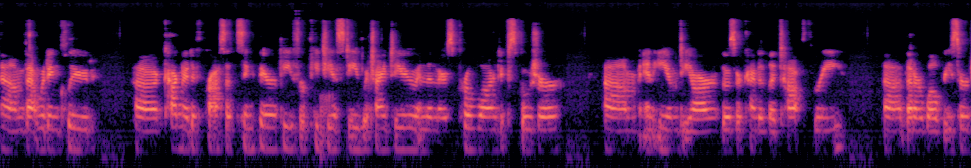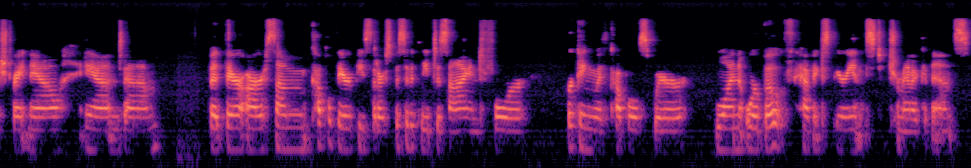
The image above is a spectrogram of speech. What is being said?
Um, that would include uh, cognitive processing therapy for PTSD, which I do, and then there's prolonged exposure um, and EMDR. Those are kind of the top three uh, that are well researched right now. And um, but there are some couple therapies that are specifically designed for working with couples where one or both have experienced traumatic events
